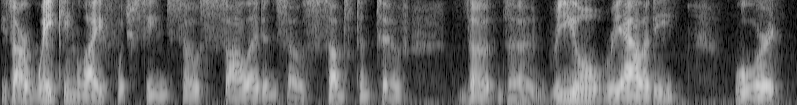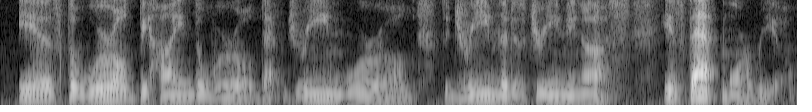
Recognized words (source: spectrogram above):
Is our waking life, which seems so solid and so substantive, the, the real reality? Or is the world behind the world, that dream world, the dream that is dreaming us. Is that more real?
